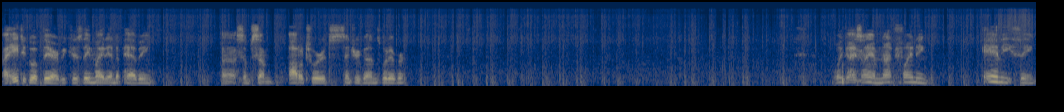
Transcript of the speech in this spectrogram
I hate to go up there because they might end up having uh, some some auto turrets, sentry guns, whatever. Boy, guys, I am not finding anything.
